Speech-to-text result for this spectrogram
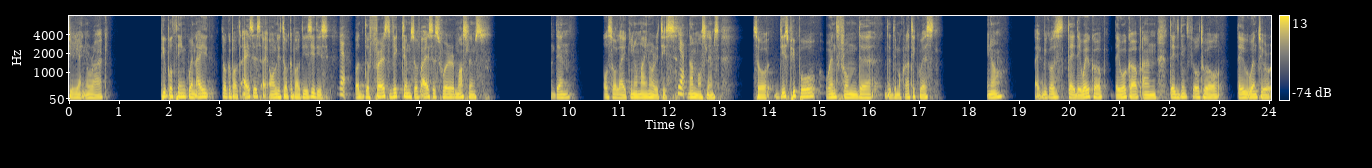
Syria and Iraq, people think when I talk about ISIS, I only talk about the Yazidis. Yeah. But the first victims of ISIS were Muslims, and then also like you know minorities, Yeah. non-Muslims. So these people went from the the democratic West, you know, like because they they wake up, they woke up and they didn't feel well. They went to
